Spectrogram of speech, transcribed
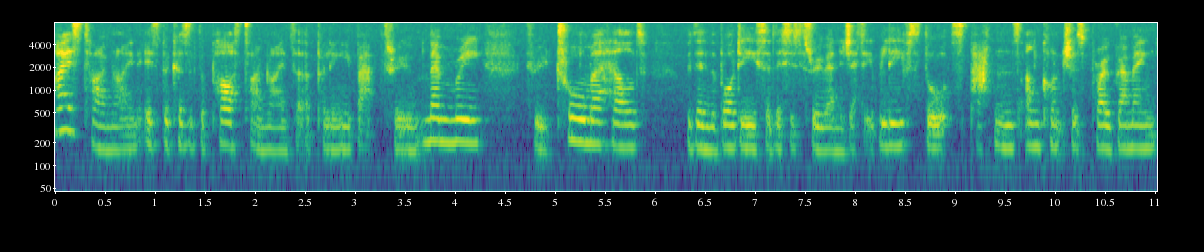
highest timeline is because of the past timelines that are pulling you back through memory, through trauma held within the body. So this is through energetic beliefs, thoughts, patterns, unconscious programming.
